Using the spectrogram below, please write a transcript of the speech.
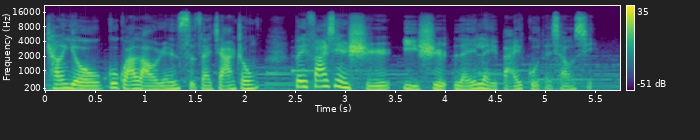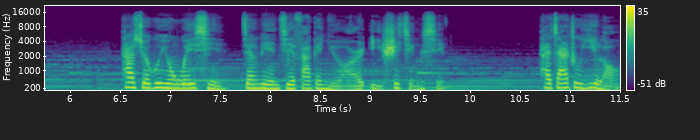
常有孤寡老人死在家中，被发现时已是累累白骨的消息。他学会用微信将链接发给女儿，以示警醒。他家住一楼，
